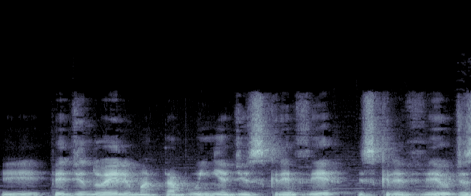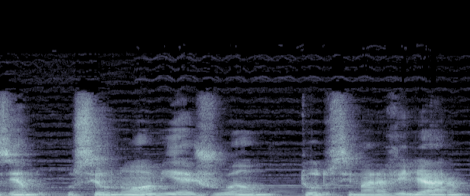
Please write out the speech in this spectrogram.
E, pedindo ele uma tabuinha de escrever, escreveu, dizendo: O seu nome é João. Todos se maravilharam.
